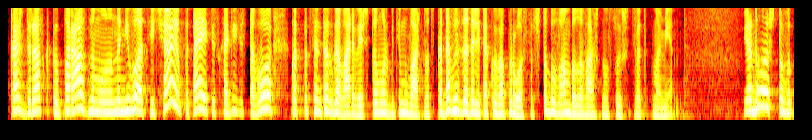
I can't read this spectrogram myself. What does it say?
каждый раз как бы по-разному на него отвечаю, пытаясь исходить из того, как пациент разговаривает, что может быть ему важно. Вот когда вы задали такой вопрос, вот что бы вам было важно услышать в этот момент? Я думаю, что вот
